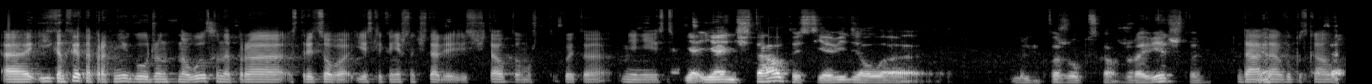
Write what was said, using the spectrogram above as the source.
да. И конкретно про книгу Джонатана Уилсона про Стрельцова. Если, конечно, читали, если читал, то, может, какое-то мнение есть. Я, я не читал, то есть я видел э, блин, кто же выпускал? Журавель, что ли? Да, Нет? да, выпускал да?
